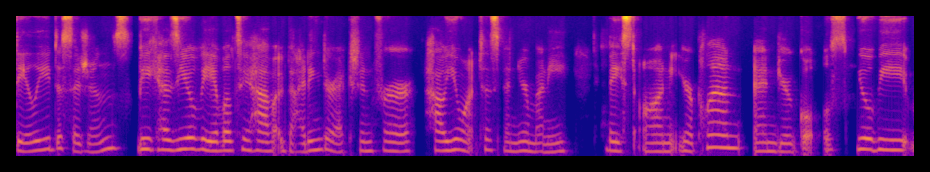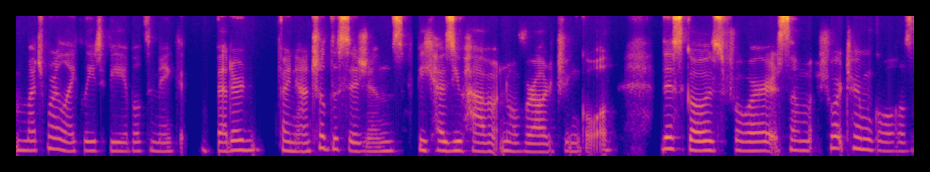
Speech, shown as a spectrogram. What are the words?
daily decisions because you'll be able to have a guiding direction for how you want to spend your money based on your plan and your goals. You'll be much more likely to be able to make better financial decisions because you have an overarching goal. This goes for some short term goals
